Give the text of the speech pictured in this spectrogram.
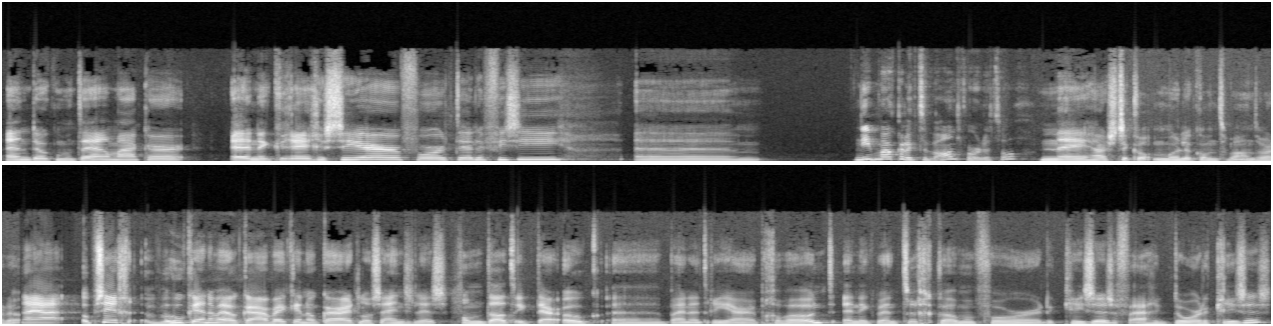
en documentairemaker. En ik regisseer voor televisie. Uh, Niet makkelijk te beantwoorden, toch? Nee, hartstikke moeilijk om te beantwoorden. Nou ja, op zich, hoe kennen wij elkaar? Wij kennen elkaar uit Los Angeles, omdat ik daar ook uh, bijna drie jaar heb gewoond. En ik ben teruggekomen voor de crisis, of eigenlijk door de crisis.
